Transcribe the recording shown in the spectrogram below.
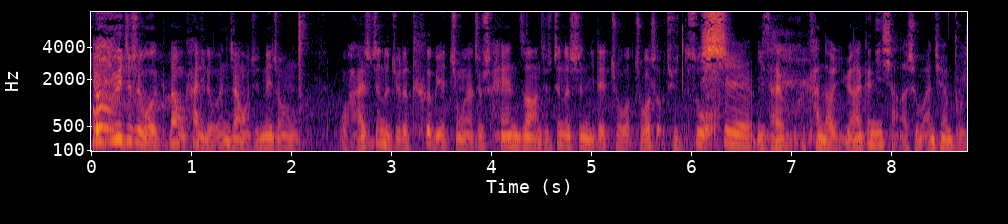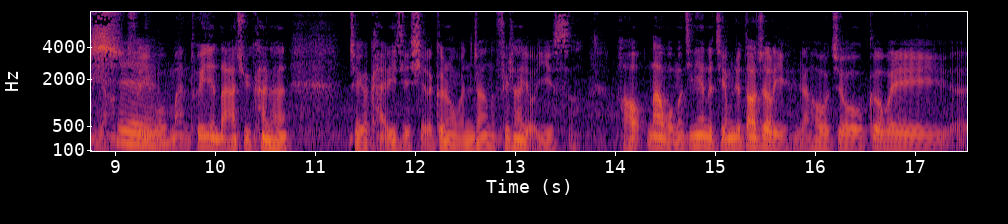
因为就是我当我看你的文章，我觉得那种我还是真的觉得特别重要，就是 hands on，就真的是你得着着手去做，是你才会看到原来跟你想的是完全不一样的。所以我蛮推荐大家去看看这个凯丽姐写的各种文章的，非常有意思。好，那我们今天的节目就到这里，然后就各位，呃，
